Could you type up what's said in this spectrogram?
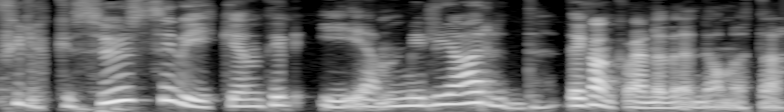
fylkeshus i Viken til én milliard. Det kan ikke være nødvendig, Anette?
